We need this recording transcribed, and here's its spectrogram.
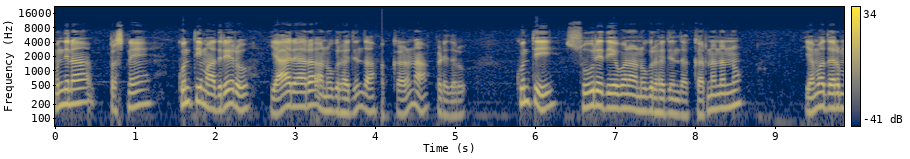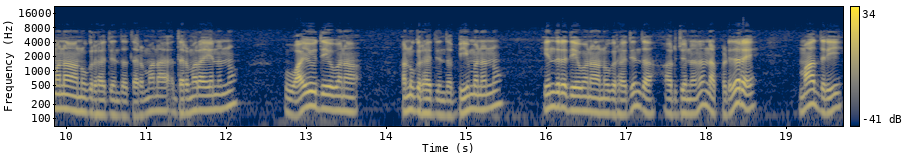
ಮುಂದಿನ ಪ್ರಶ್ನೆ, ಕುಂತಿ ಮಾದರಿಯರು ಯಾರ್ಯಾರ ಅನುಗ್ರಹದಿಂದ ಮಕ್ಕಳನ್ನು ಪಡೆದರು? ಕುಂತಿ ಸೂರ್ಯದೇವನ ಅನುಗ್ರಹದಿಂದ ಕರ್ಣನನ್ನು, ಯಮಧರ್ಮನ ಅನುಗ್ರಹದಿಂದ ಧರ್ಮನ, ಧರ್ಮರಾಯನನ್ನು, ವಾಯುದೇವನ ಅನುಗ್ರಹದಿಂದ ಭೀಮನನ್ನು, ಇಂದ್ರದೇವನ ಅನುಗ್ರಹದಿಂದ ಅರ್ಜುನನನ್ನು ಪಡೆದರೆ ಮಾದರಿ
